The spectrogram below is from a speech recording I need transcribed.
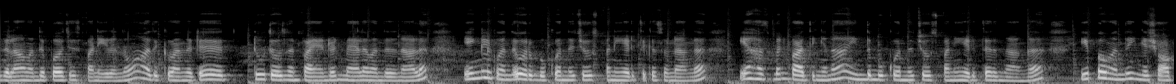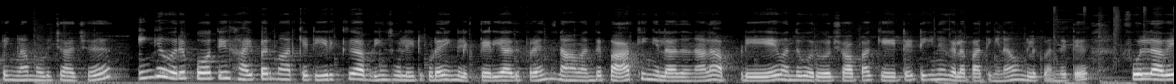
இதெல்லாம் வந்து பர்ச்சேஸ் பண்ணியிருந்தோம். அதுக்கு வந்துட்டு டூ தௌசண்ட் ஃபைவ் ஹண்ட்ரட் மேலே வந்ததுனால எங்களுக்கு வந்து ஒரு புக் வந்து சூஸ் பண்ணி எடுத்துக்க சொன்னாங்க. என் ஹஸ்பண்ட் பார்த்தீங்கன்னா இந்த புக் வந்து சூஸ் பண்ணி எடுத்திருந்தாங்க. இப்போ வந்து இங்கே ஷாப்பிங்லாம் முடிச்சாச்சு. இங்கே ஒரு போத்தீஸ் ஹைப்பர் மார்க்கெட் இருக்குது அப்படின்னு சொல்லிட்டு கூட எங்களுக்கு தெரியாது ஃப்ரெண்ட்ஸ் நான் வந்து பார்க்கிங் இல்லாததுனால அப்படியே வந்து ஒரு ஒரு ஷாப்பாக கேட்டு டி நகரில் பார்த்தீங்கன்னா உங்களுக்கு வந்துட்டு ஃபுல்லாகவே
